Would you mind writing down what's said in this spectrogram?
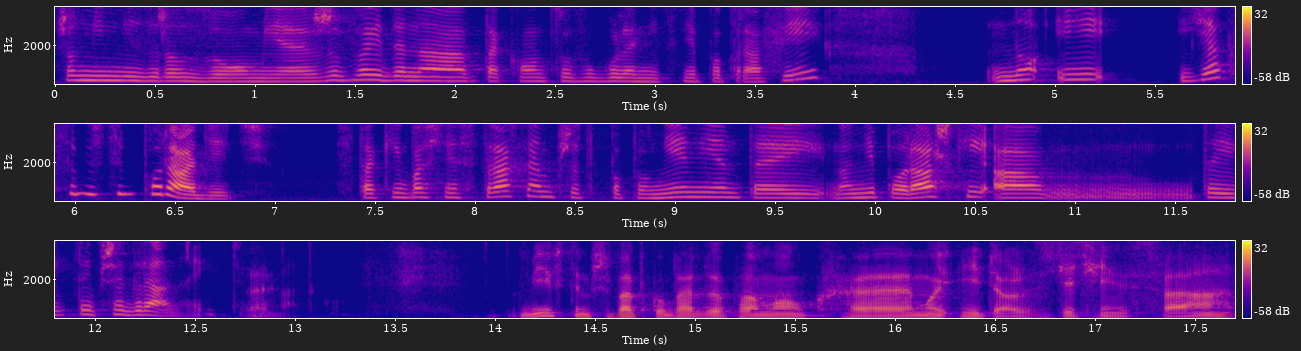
że on mnie nie zrozumie, że wejdę na taką, co w ogóle nic nie potrafi. No i jak sobie z tym poradzić? Z takim właśnie strachem przed popełnieniem tej, no nie porażki, a mm, tej, tej przegranej w tym Tak. wypadku. Mi w tym przypadku bardzo pomógł e, mój idol z dzieciństwa.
